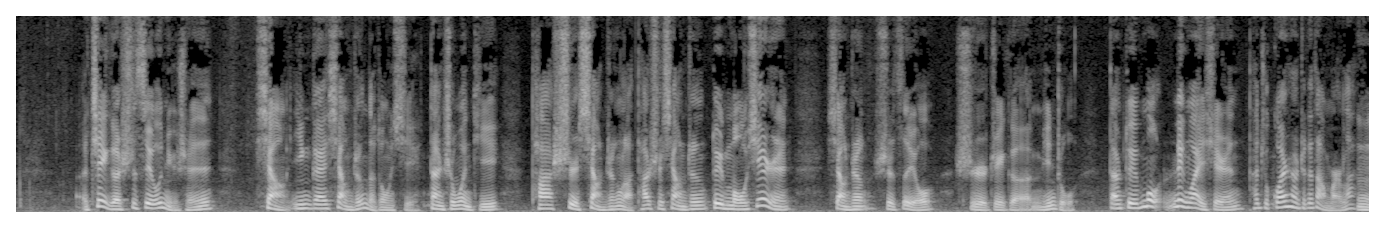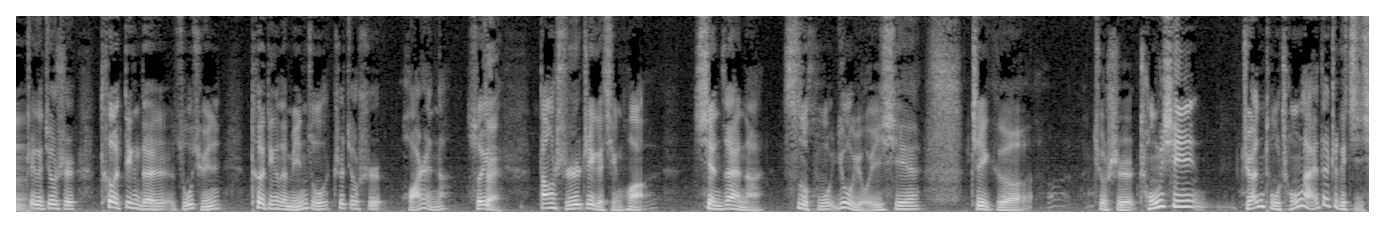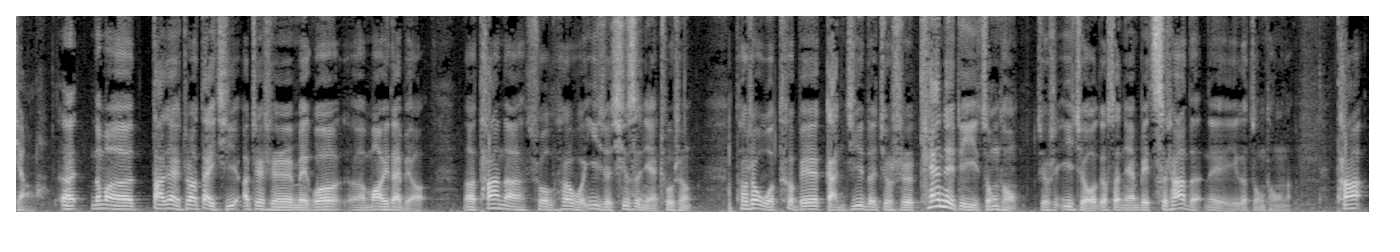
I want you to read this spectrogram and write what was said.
呃，这个是自由女神像应该象征的东西，但是问题它是象征了，它是象征对某些人象征是自由是这个民主，但是对某另外一些人他就关上这个大门了。嗯，这个就是特定的族群、特定的民族，这就是华人呢。所以当时这个情况，现在呢？似乎又有一些这个就是重新卷土重来的这个迹象了。呃，那么大家也知道戴奇啊，这是美国呃贸易代表。呃，他呢说了，他说我一九七四年出生，他说我特别感激的就是 Kennedy 总统，就是一九六三年被刺杀的那一个总统呢。他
